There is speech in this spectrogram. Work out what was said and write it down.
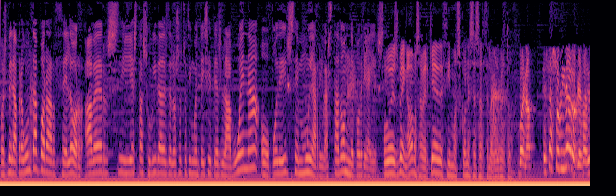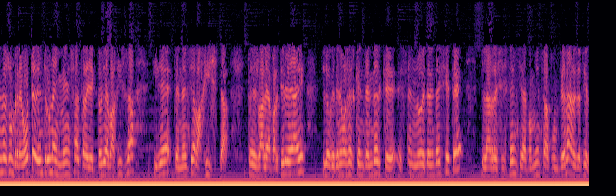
Pues mira, pregunta por Arcelor, a ver si esta subida desde los 8.57 es la buena o puede irse muy arriba. ¿Hasta dónde podría irse? Pues venga, vamos a ver, ¿qué decimos con ese Arcelor, Alberto? Bueno, esta subida lo que está haciendo es un rebote dentro de una inmensa trayectoria bajista y de tendencia bajista. Entonces, vale, a partir de ahí lo que tenemos es que entender que es en 9.37, la resistencia comienza a funcionar, es decir,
